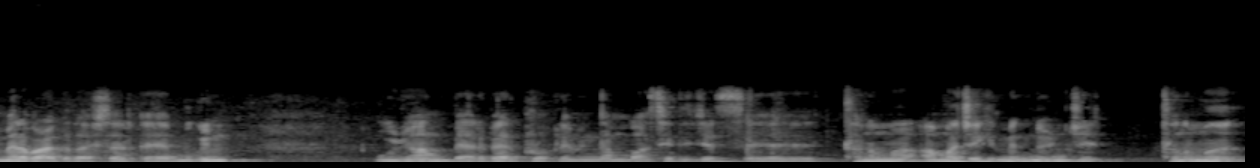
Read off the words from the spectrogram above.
Merhaba arkadaşlar. Ee, Bugün uyuyan berber probleminden bahsedeceğiz. Ee, Tanıma amaca girmeden önce tanımı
